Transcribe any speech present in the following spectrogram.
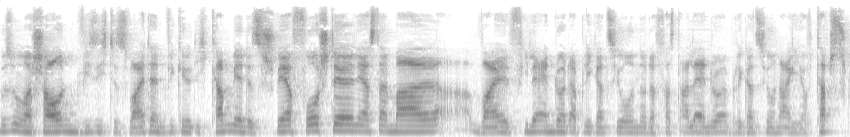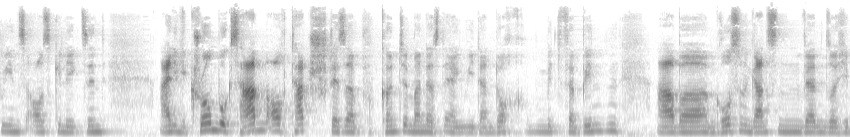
Müssen wir mal schauen, wie sich das weiterentwickelt. Ich kann mir das schwer vorstellen, erst einmal, weil viele Android-Applikationen oder fast alle Android-Applikationen eigentlich auf Touchscreens ausgelegt sind. Einige Chromebooks haben auch Touch, deshalb könnte man das irgendwie dann doch mit verbinden. Aber im Großen und Ganzen werden solche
